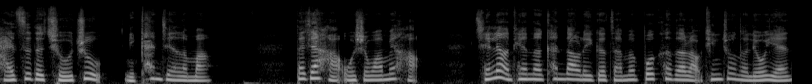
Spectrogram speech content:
孩子的求助，你看见了吗？大家好，我是王美好。前两天呢，看到了一个咱们播客的老听众的留言，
